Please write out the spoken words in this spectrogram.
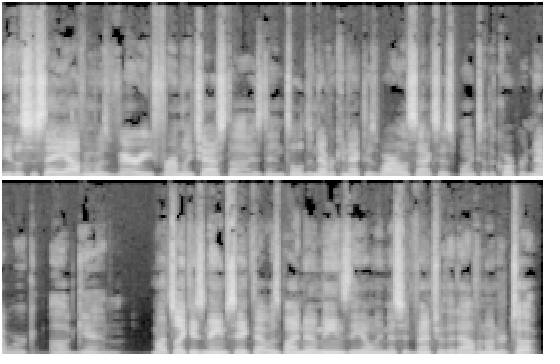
Needless to say, Alvin was very firmly chastised and told to never connect his wireless access point to the corporate network again. Much like his namesake, that was by no means the only misadventure that Alvin undertook,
